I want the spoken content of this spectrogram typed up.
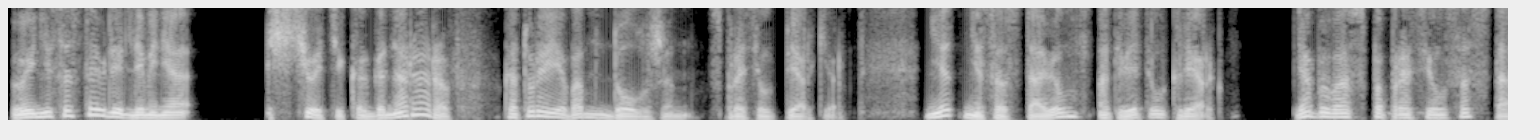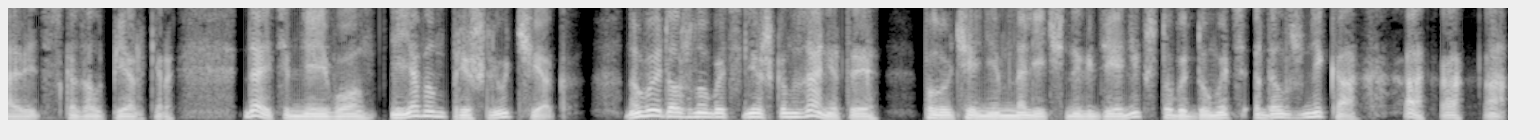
Вы не составили для меня счетика гонораров, которые я вам должен? — спросил Перкер. — Нет, не составил, — ответил клерк. — Я бы вас попросил составить, — сказал Перкер. — Дайте мне его, и я вам пришлю чек но вы, должно быть, слишком заняты получением наличных денег, чтобы думать о должниках. Ха-ха-ха!»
